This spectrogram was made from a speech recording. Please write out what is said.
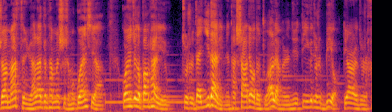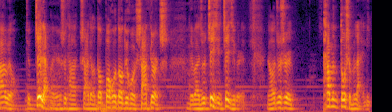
John maston 原来跟他们是什么关系啊？关于这个帮派里，就是在一代里面他杀掉的主要两个人，就第一个就是 Bill，第二个就是 Harvey，就这两个人是他杀掉，到包括到最后杀 Dirch，对吧？就这些这几个人，然后就是他们都什么来历？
